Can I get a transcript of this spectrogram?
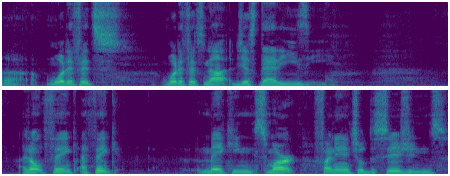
Uh, what if it's what if it's not just that easy? I don't think. I think making smart financial decisions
